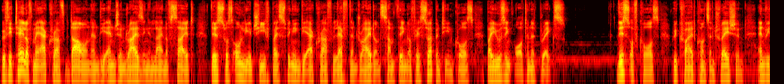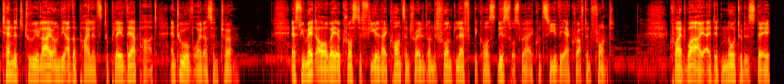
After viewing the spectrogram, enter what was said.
With the tail of my aircraft down and the engine rising in line of sight, this was only achieved by swinging the aircraft left and right on something of a serpentine course by using alternate brakes. This, of course, required concentration, and we tended to rely on the other pilots to play their part and to avoid us in turn. As we made our way across the field, I concentrated on the front left because this was where I could see the aircraft in front. Quite why, I didn't know to this day,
